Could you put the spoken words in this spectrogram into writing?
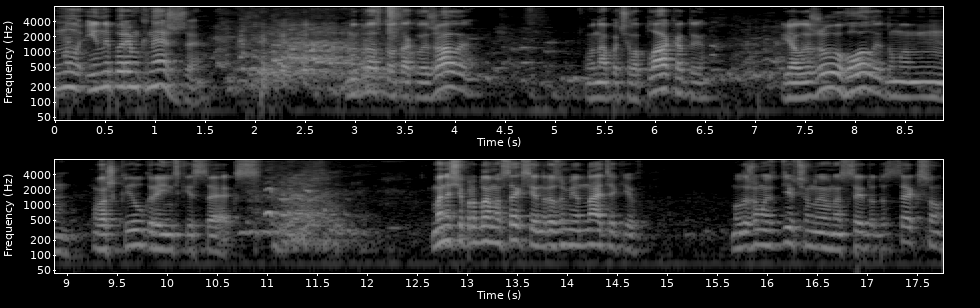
Ну і не перемкнеш же. Ми просто отак лежали, вона почала плакати. Я лежу голий, думаю, «М, важкий український секс. У мене ще проблеми в сексі, я не розумію натяків. Ми лежимо з дівчиною, у нас все йде до сексу.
